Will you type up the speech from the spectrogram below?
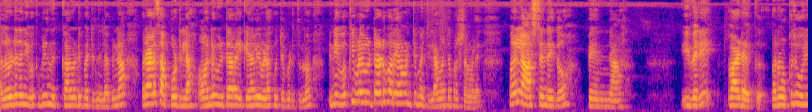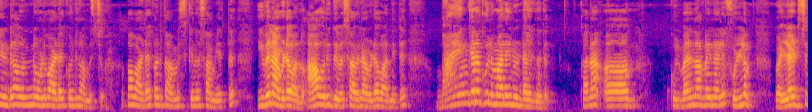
അതുകൊണ്ട് തന്നെ ഇവക്ക് പിന്നെ നിൽക്കാൻ വേണ്ടി പറ്റുന്നില്ല. പിന്നെ ഒരാളെ സപ്പോർട്ടില്ല ഓന്റെ വീട്ടുകാർ അയക്കാനാൽ ഇവിടെ കുറ്റപ്പെടുത്തുന്നു പിന്നെ ഇവക്ക് ഇവിടെ വീട്ടുകാരോട് പറയാൻ വേണ്ടി പറ്റില്ല. അങ്ങനത്തെ പ്രശ്നങ്ങൾ അവൻ ലാസ്റ്റ് എന്ത് ചെയ്തു? പിന്നെ ഇവർ വാടകയ്ക്ക് കാരണം ജോലി ജോലിയുണ്ട്. അതുകൊണ്ട് ഓൾ വാടക വേണ്ടി താമസിച്ചു. അപ്പൊ വാടക കൊണ്ട് താമസിക്കുന്ന സമയത്ത് ഇവൻ അവിടെ വന്നു. ആ ഒരു ദിവസം അവൻ അവിടെ വന്നിട്ട് ഭയങ്കര കുലുമാലയാണ് ഉണ്ടായിരുന്നത്. കാരണം കുലുമാല എന്ന് പറഞ്ഞു കഴിഞ്ഞാൽ ഫുള്ളും വെള്ളമടിച്ച്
